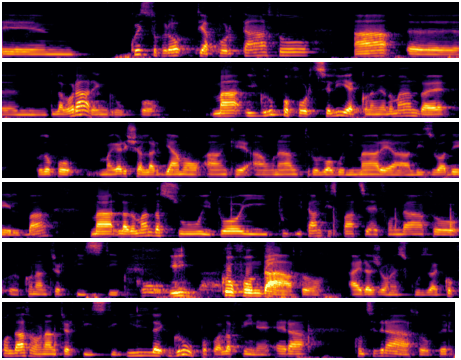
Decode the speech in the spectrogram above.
Ehm, questo però ti ha portato a ehm, lavorare in gruppo, ma il gruppo forse lì, ecco la mia domanda è, poi dopo magari ci allarghiamo anche a un altro luogo di mare, all'isola d'Elba, ma la domanda sui tuoi tu, i tanti spazi che hai fondato eh, con altri artisti, cofondato. il cofondato, hai ragione scusa, cofondato con altri artisti, il gruppo poi alla fine era considerato per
